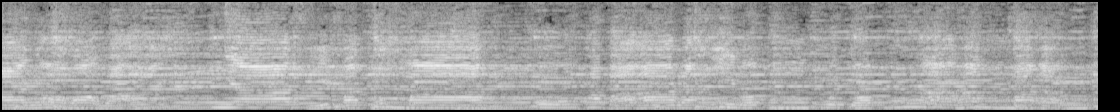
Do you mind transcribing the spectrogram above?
ายอวายญาสีปฐุมมาโอพระบารมีนกผู้จบงามบาดังโพ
